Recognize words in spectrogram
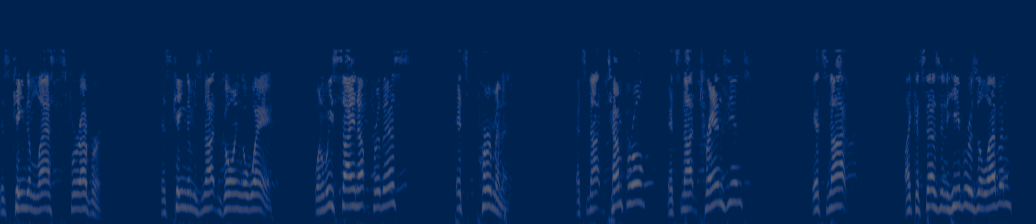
His kingdom lasts forever. His kingdom is not going away. When we sign up for this, it's permanent. It's not temporal. It's not transient. It's not, like it says in Hebrews 11,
